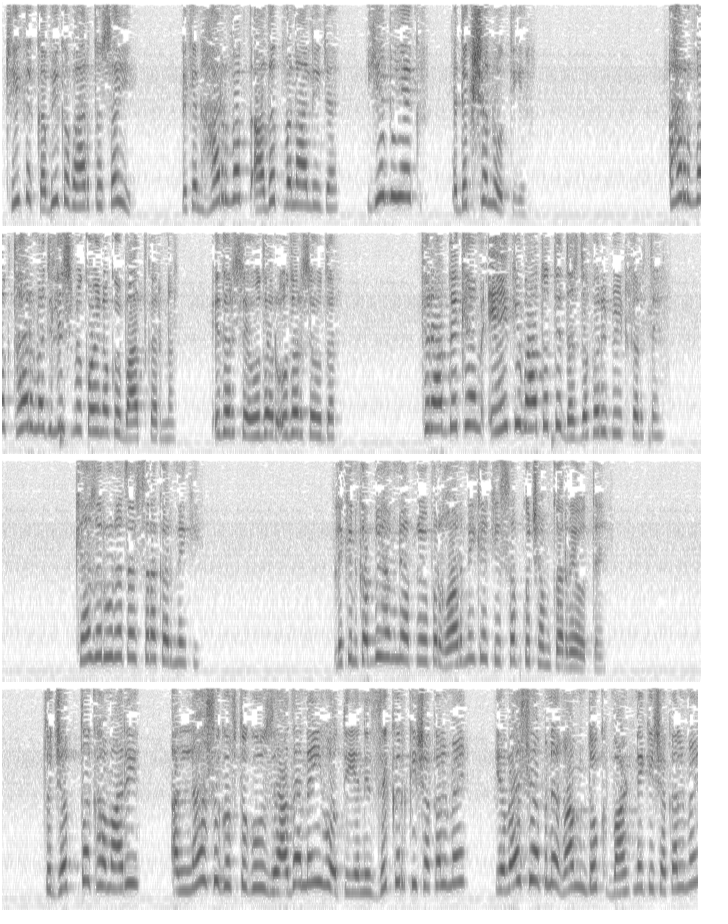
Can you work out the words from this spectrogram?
ٹھیک ہے، کبھی کبھار تو صحیح، لیکن ہر وقت عادت بنا لی جائے۔ یہ بھی ایک ایڈکشن ہوتی ہے۔ ہر وقت، ہر مجلس میں کوئی نہ کوئی بات کرنا۔ ادھر سے ادھر ادھر سے ادھر۔ پھر آپ دیکھیں، ہم ایک ہی بات ہوتی ہے، دس دفعہ ریپیٹ کرتے ہیں۔ کیا ضرورت ہے اس طرح کرنے کی؟ لیکن کبھی ہم نے اپنے اوپر غور نہیں کیا کہ سب کچھ ہم کر رہے ہوتے ہیں۔ تو جب تک ہماری اللہ سے گفتگو زیادہ نہیں ہوتی یعنی ذکر کی شکل میں، یا ویسے اپنے غم، دکھ بانٹنے کی شکل میں،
